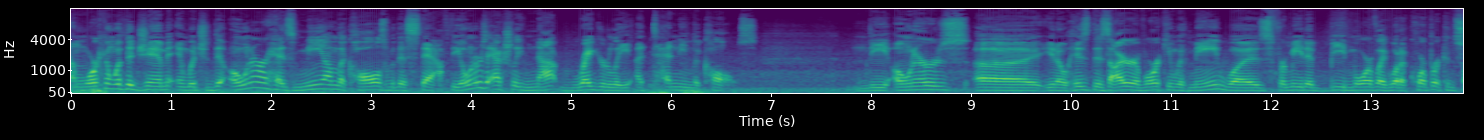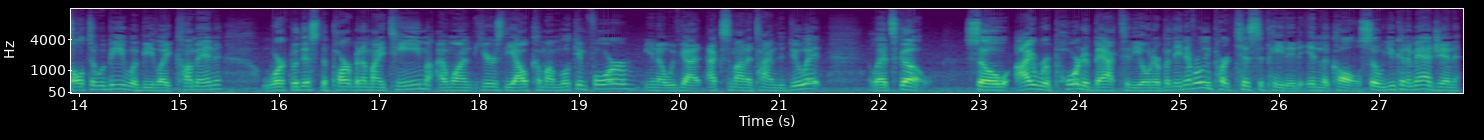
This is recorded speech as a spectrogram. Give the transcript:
I'm working with a gym in which the owner has me on the calls with his staff. The owner's actually not regularly attending the calls. The owner's, uh, you know, his desire of working with me was for me to be more of like what a corporate consultant would be, would be like come in, work with this department of my team. I want, here's the outcome I'm looking for. You know, we've got X amount of time to do it. Let's go. So I reported back to the owner, but they never really participated in the calls. So you can imagine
